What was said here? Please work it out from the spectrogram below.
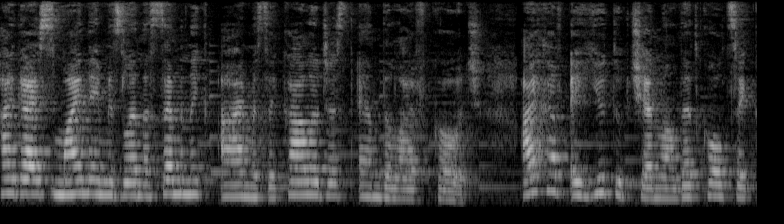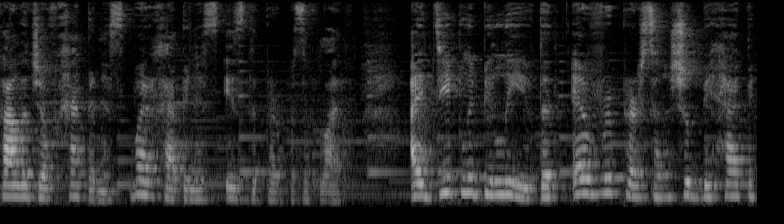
Hi guys, my name is Lena Semenik. I'm a psychologist and a life coach. I have a YouTube channel that called Psychology of Happiness, where happiness is the purpose of life. I deeply believe that every person should be happy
